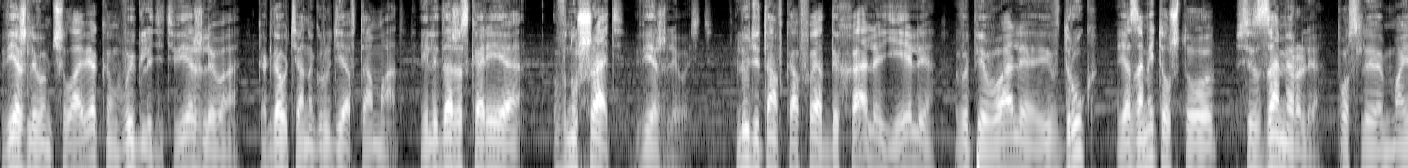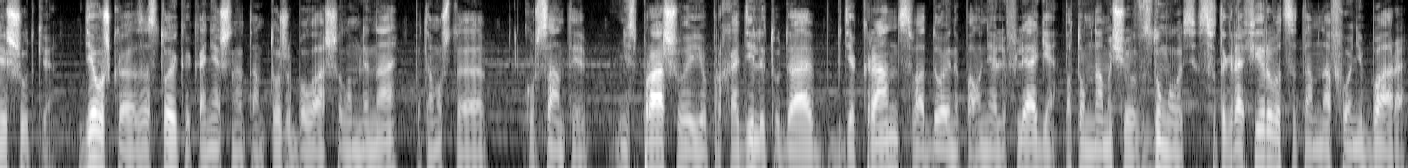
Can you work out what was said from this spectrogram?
вежливым человеком, выглядеть вежливо, когда у тебя на груди автомат. Или даже скорее внушать вежливость. Люди там в кафе отдыхали, ели, выпивали, и вдруг я заметил, что все замерли после моей шутки. Девушка за стойкой, конечно, там тоже была ошеломлена, потому что курсанты не спрашивая ее, проходили туда, где кран с водой, наполняли фляги. Потом нам еще вздумалось сфотографироваться там на фоне бара.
